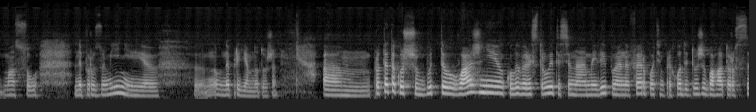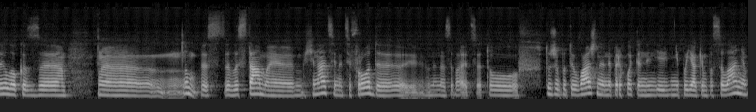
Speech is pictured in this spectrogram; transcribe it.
масу непорозумінь і е, ну, неприємно дуже. Ем, проте також будьте уважні, коли ви реєструєтеся на Емілі по НФР, потім приходить дуже багато розсилок з, е, ну, з листами, махінаціями, цифроди, е, вони називаються, то дуже бути уважні, не переходьте ні, ні по яким посиланням,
